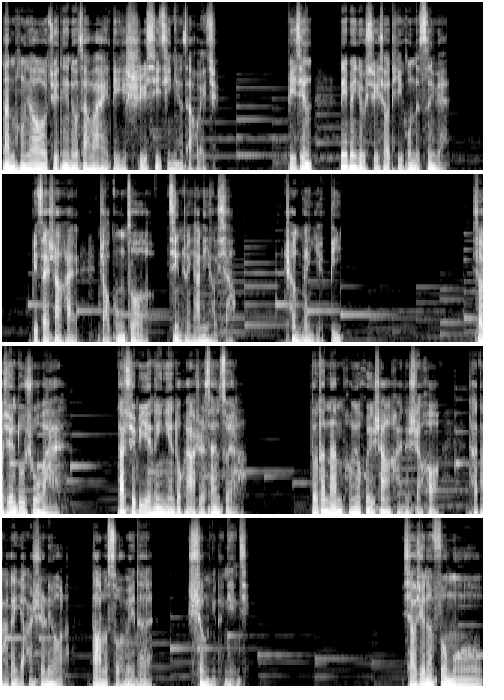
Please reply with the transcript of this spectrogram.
男朋友决定留在外地实习几年再回去，毕竟那边有学校提供的资源，比在上海找工作竞争压力要小，成本也低。小璇读书晚，大学毕业那年都快二十三岁了。等她男朋友回上海的时候，她大概也二十六了，到了所谓的剩女的年纪。小璇的父母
